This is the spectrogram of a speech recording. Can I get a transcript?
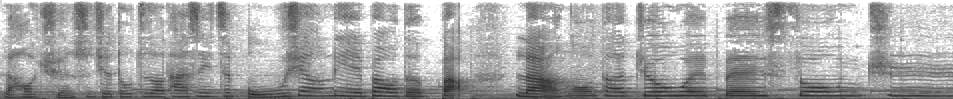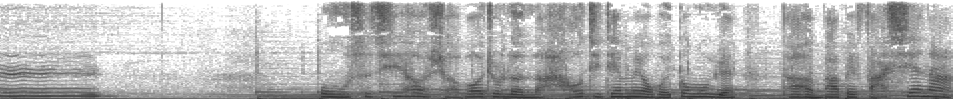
然后全世界都知道它是一只不像猎豹的豹，然后它就会被送去。五十七号小豹就忍了好几天没有回动物园，他很怕被发现啊。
